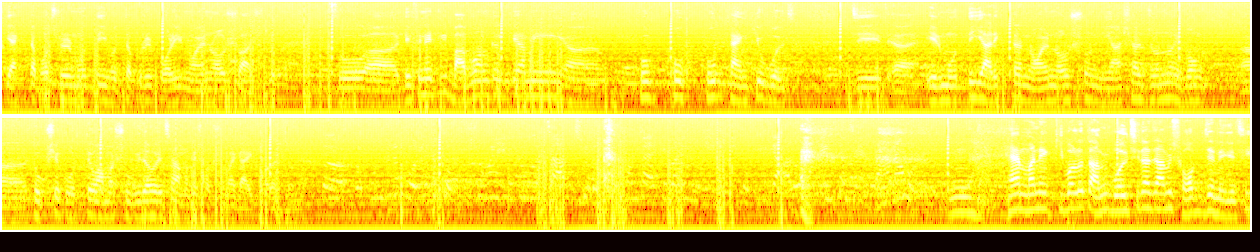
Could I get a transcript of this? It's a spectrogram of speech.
কি একটা বছরের মধ্যেই হত্যাপুরীর পরেই নয়ন রহস্য আসলো। তো ডেফিনেটলি বাবু আঙ্কেলকে আমি খুব খুব খুব থ্যাংক ইউ বলছি যে এর মধ্যেই আরেকটা নয়ন রহস্য নিয়ে আসার জন্য এবং টোপসে তোপসে করতেও আমার সুবিধা হয়েছে, আমাকে সবসময় গাইড করার জন্য। হ্যাঁ মানে কি বলো তো আমি বলছি না যে আমি সব জেনে গেছি,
